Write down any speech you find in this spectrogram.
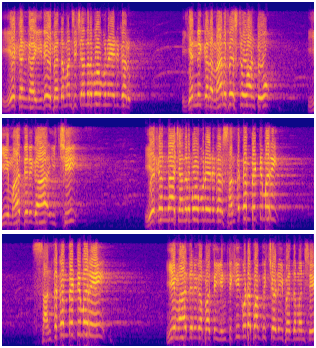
ఏకంగా ఇదే పెద్ద మనిషి చంద్రబాబు నాయుడు గారు ఎన్నికల మేనిఫెస్టో అంటూ ఈ మాదిరిగా ఇచ్చి ఏకంగా చంద్రబాబు నాయుడు గారు సంతకం పెట్టి మరి సంతకం పెట్టి మరి ఈ మాదిరిగా ప్రతి ఇంటికి కూడా పంపించాడు ఈ పెద్ద మనిషి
